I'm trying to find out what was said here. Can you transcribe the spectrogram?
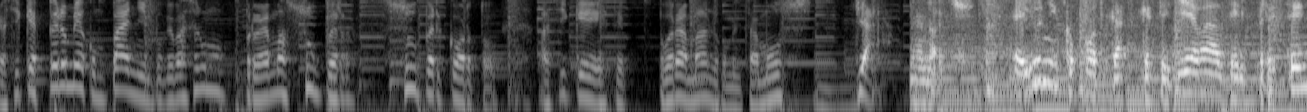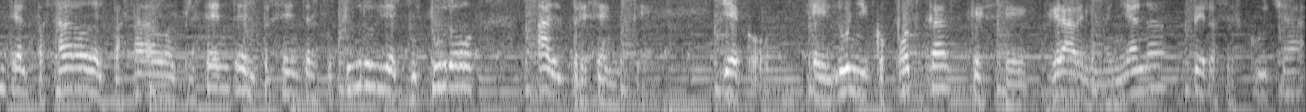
Así que espero me acompañen porque va a ser un programa súper, súper corto. Así que este programa lo comenzamos ya. La noche. El único podcast que te lleva del presente al pasado, del pasado al presente, del presente al futuro y del futuro al presente. Yeco, el único podcast que se graba en la mañana, pero se escucha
